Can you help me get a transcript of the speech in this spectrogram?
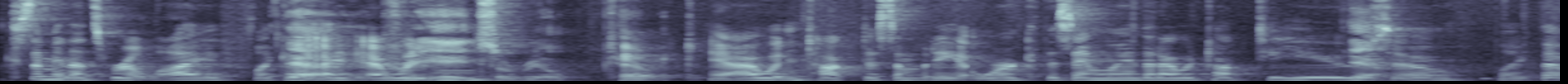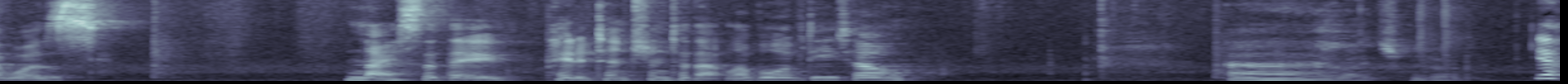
Because I mean that's real life. Like Yeah, I, I, I wouldn't. creates a real character. Yeah, I wouldn't talk to somebody at work the same way that I would talk to you. Yeah. So like that was nice that they paid attention to that level of detail. Uh, yeah, right, sweetheart. yeah.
